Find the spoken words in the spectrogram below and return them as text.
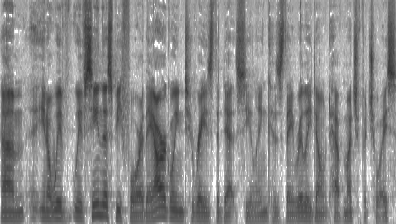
Um, you know, we've we've seen this before. They are going to raise the debt ceiling because they really don't have much of a choice.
